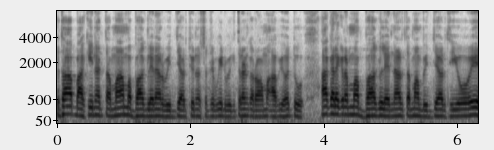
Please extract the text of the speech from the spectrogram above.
તથા બાકીના તમામ ભાગ લેનાર વિદ્યાર્થીઓને સર્ટિફિકેટ વિતરણ કરવામાં આવ્યું હતું. આ કાર્યક્રમમાં ભાગ લેનાર તમામ વિદ્યાર્થીઓએ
